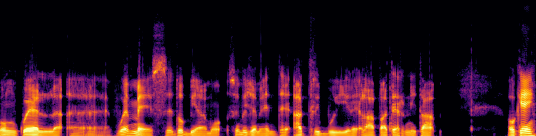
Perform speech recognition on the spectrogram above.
con quel eh, VMS dobbiamo semplicemente attribuire la paternità. Ok?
